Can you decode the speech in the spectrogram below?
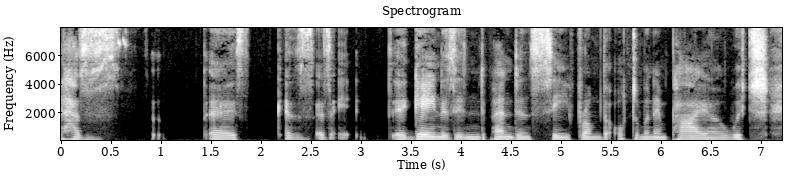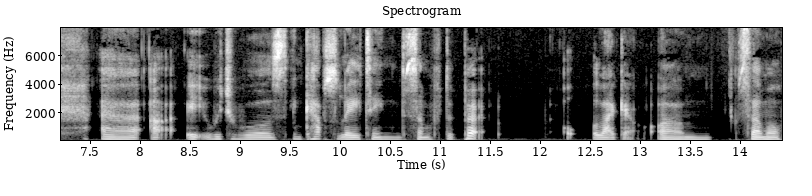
has uh, as, as gained its independence from the Ottoman Empire, which uh, uh, which was encapsulating some of the per- like um, some of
